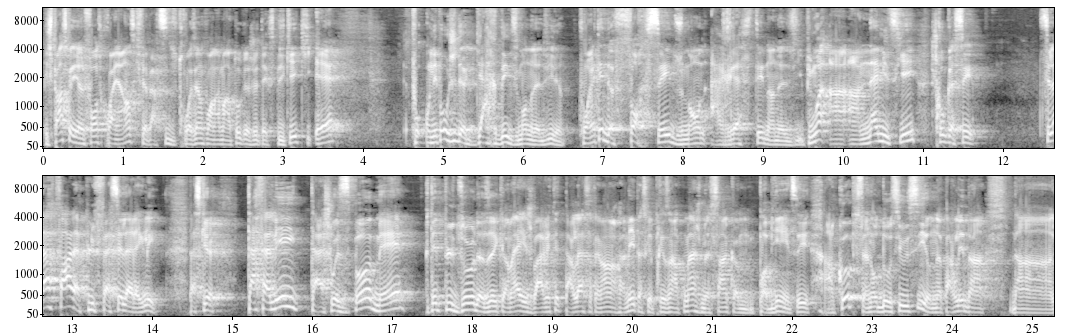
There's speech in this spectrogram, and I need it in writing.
Puis je pense qu'il y a une fausse croyance qui fait partie du troisième fondamental que je vais t'expliquer, qui est on n'est pas obligé de garder du monde dans notre vie. Il faut arrêter de forcer du monde à rester dans notre vie. Puis moi, en, amitié, je trouve que c'est c'est l'affaire la plus facile à régler. Parce que ta famille, tu la choisis pas, mais peut-être plus dur de dire comme hey, je vais arrêter de parler à certains membres de ma famille parce que présentement, je me sens comme pas bien. En couple, c'est un autre dossier aussi. On en a parlé dans, dans,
